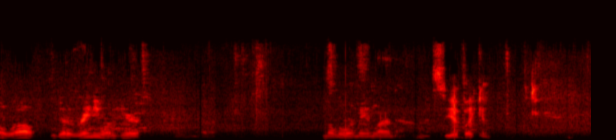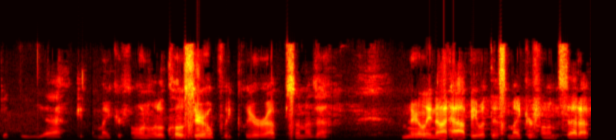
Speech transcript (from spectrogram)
Oh wow, we got a rainy one here in, uh, in the lower mainland. Gonna see if I can get the uh, get the microphone a little closer. Hopefully, clear up some of the. I'm really not happy with this microphone setup,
